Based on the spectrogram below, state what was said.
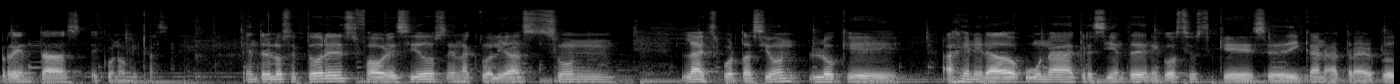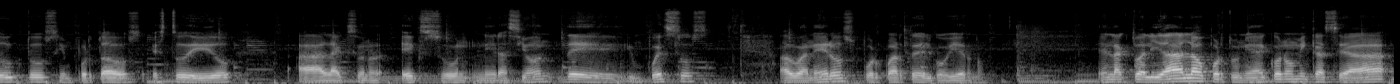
rentas económicas. Entre los sectores favorecidos en la actualidad son la exportación, lo que ha generado una creciente de negocios que se dedican a traer productos importados. Esto debido a la exoneración de impuestos aduaneros por parte del gobierno. En la actualidad la oportunidad económica se ha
